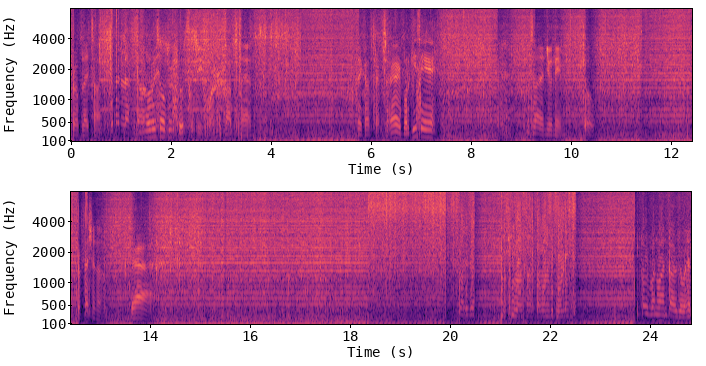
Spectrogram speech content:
Probe lights on. Turn left down. Always overshoot. RPC 4 Top 10. Take off trim check. Hey, Burkisi! That's not a new name. Go. Professional. Yeah. PC 151, good morning. 511 tower, go ahead.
